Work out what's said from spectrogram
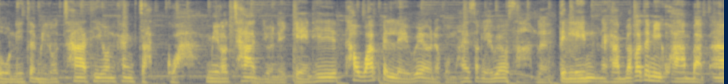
ตัวนี้จะมีรสชาติที่ค่อนข้างจัดกว่า มีรสชาติอยู่ในเกณฑ์ที่ถ้าวัดเป็นเลเวลเนี่ยผมให้สักเลเวล3เลยติดลิ้นนะครับแล้วกก็จะมีความแบบอ่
